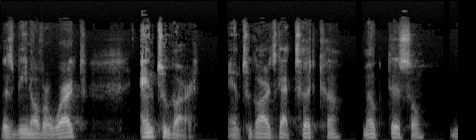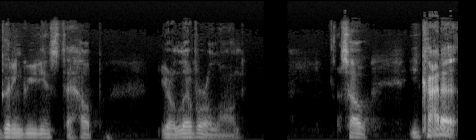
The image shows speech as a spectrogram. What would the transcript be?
that's being overworked. N2Guard, N2Guard's got TUDCA, milk thistle, good ingredients to help your liver along. So you gotta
